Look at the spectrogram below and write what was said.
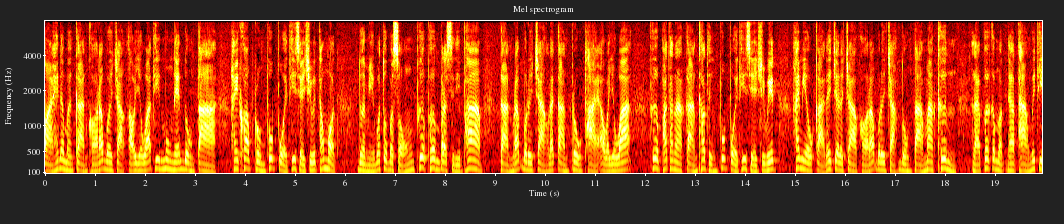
บายให้ดำเนินการขอรับบริจาคอวัยวะที่มุ่งเน้นดวงตา ให้ครอบคลุมผู้ป่วยที่เสียชีวิตทั้งหมด โดยมีวัตถุประสงค์เพื่อเพิ่มประสิทธิภาพ การรับบริจาคและการปรุงถ่ายอวัยวะเพื่อพัฒนาการเข้าถึงผู้ป่วยที่เสียชีวิต ให้มีโอกาสได้เจรจาขอรับบริจาคดวงตามากขึ้น และเพื่อกำหนดแนวทางวิธี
